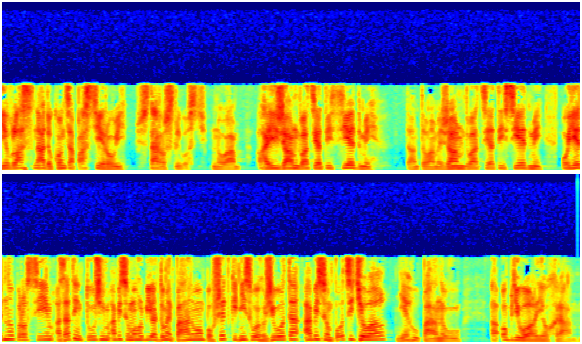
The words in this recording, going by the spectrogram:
je vlastná dokonca pastierovi, starostlivosť. No a aj Žalm 27. Tamto máme Žalm 27. O jedno prosím a za tým túžim, aby som mohol bývať v dome pánovom po všetky dni svojho života, aby som pocitoval nehu pánovu a obdivoval jeho chrám.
